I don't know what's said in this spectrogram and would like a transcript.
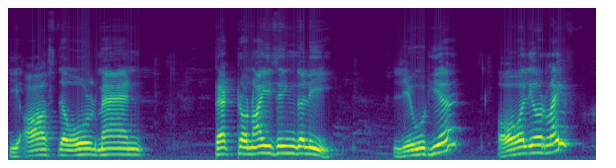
he asked the old man patronizingly, Lived here all your life?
